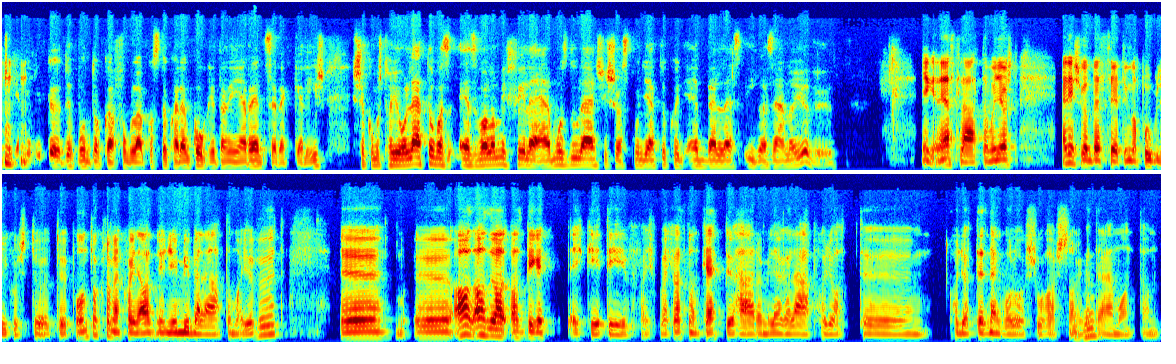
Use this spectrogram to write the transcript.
csak töltőpontokkal foglalkoztok, hanem konkrétan ilyen rendszerekkel is. És akkor most, ha jól látom, az, ez valamiféle elmozdulás, és azt mondjátok, hogy ebben lesz igazán a jövő? Igen, ezt láttam. Ugye most elég sokat beszéltünk a publikus töltőpontokról, meg hogy, hogy én miben látom a jövőt. Ö, ö, az, az, az még egy, egy-két év, vagy, vagy azt mondom kettő-három legalább, hogy ott ö, hogy ott ez megvalósulhasson, uh-huh. amit mhm. elmondtam.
